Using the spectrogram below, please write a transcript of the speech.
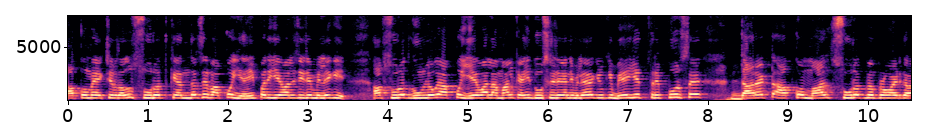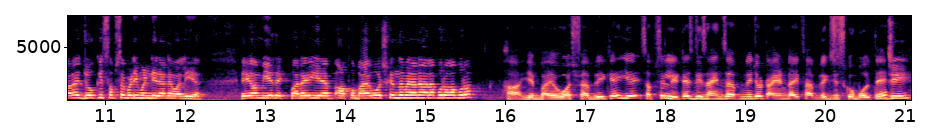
आपको मैं एक चीज़ बता दूँ सूरत के अंदर सिर्फ़ आपको यहीं पर ये वाली चीज़ें मिलेगी। आप सूरत घूम लोगे, आपको ये वाला माल कहीं दूसरी जगह नहीं मिलेगा, क्योंकि भैया ये त्रिपुर से डायरेक्ट आपको माल सूरत में प्रोवाइड करा रहा है, जो कि सबसे बड़ी मंडी रहने वाली है। एक हम ये देख पा रहे हैं, ये आपको बायोवॉश के अंदर में रहने वाला पूरा का पूरा? हाँ ये बायो वॉश फैब्रिक है। ये सबसे लेटेस्ट डिज़ाइन है अपने जो टाई एंड डाई फैब्रिक जिसको बोलते हैं। जी।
